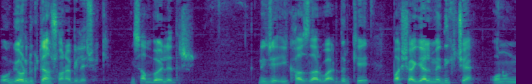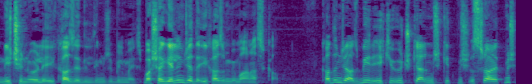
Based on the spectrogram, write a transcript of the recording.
O gördükten sonra bilecek. İnsan böyledir. Nice ikazlar vardır ki başa gelmedikçe onun niçin öyle ikaz edildiğimizi bilmeyiz. Başa gelince de ikazın bir manası kalmaz. Kadıncağız 1, 2, 3 gelmiş gitmiş ısrar etmiş.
